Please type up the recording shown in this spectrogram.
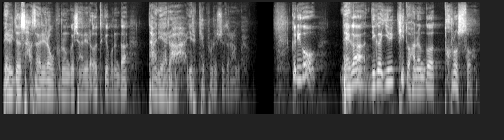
벨드 사살이라고 부르는 것이 아니라 어떻게 부른다? 다니엘아 이렇게 불러주더라는 거예요. 그리고 내가 네가 읽기도 하는 거 들었어.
